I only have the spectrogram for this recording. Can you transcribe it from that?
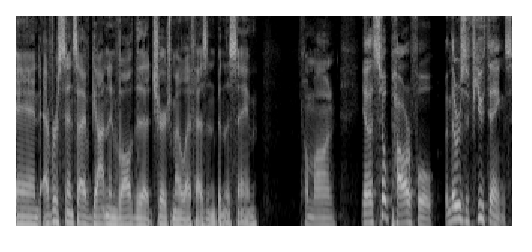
And ever since I've gotten involved in that church, my life hasn't been the same. Come on. Yeah, that's so powerful. And there was a few things.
